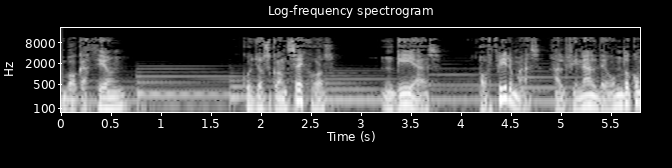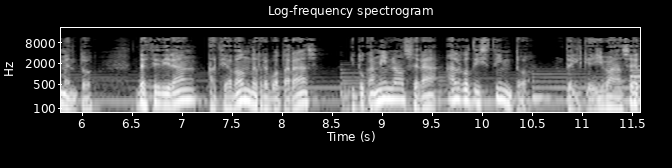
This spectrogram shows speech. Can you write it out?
vocación, cuyos consejos, guías o firmas al final de un documento decidirán hacia dónde rebotarás y tu camino será algo distinto del que iba a ser.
